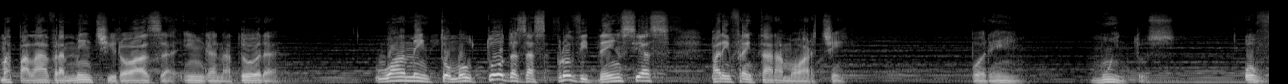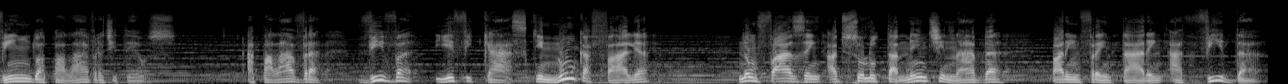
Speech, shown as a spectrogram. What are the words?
uma palavra mentirosa e enganadora, o homem tomou todas as providências para enfrentar a morte. Porém, muitos, ouvindo a palavra de Deus, a palavra viva e eficaz que nunca falha, não fazem absolutamente nada para enfrentarem a vida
